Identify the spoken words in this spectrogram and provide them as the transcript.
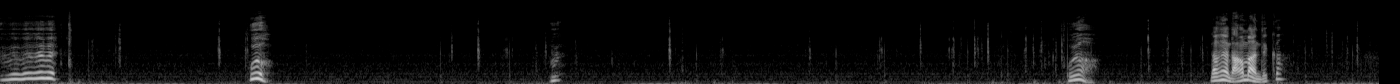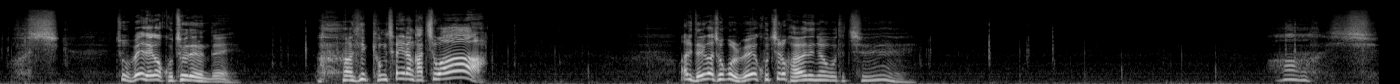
왜 왜 왜 왜? 뭐야? 왜? 뭐야? 나 그냥 나가면 안 될까? 아씨, 저 왜 내가 고쳐야 되는데? 아니 경찰이랑 같이 와! 아니 내가 저걸 왜 고치러 가야 되냐고 대체? 아, 씨.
